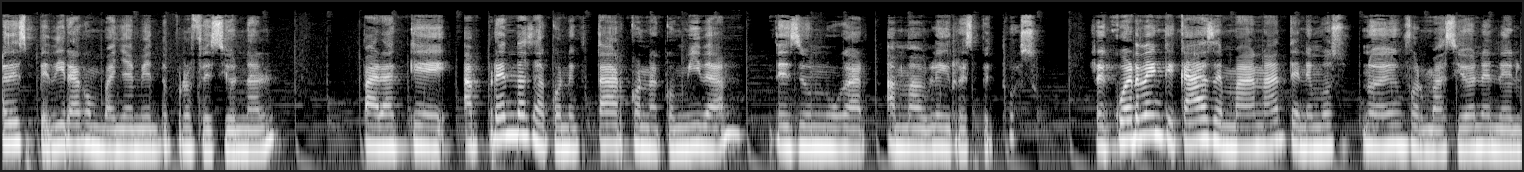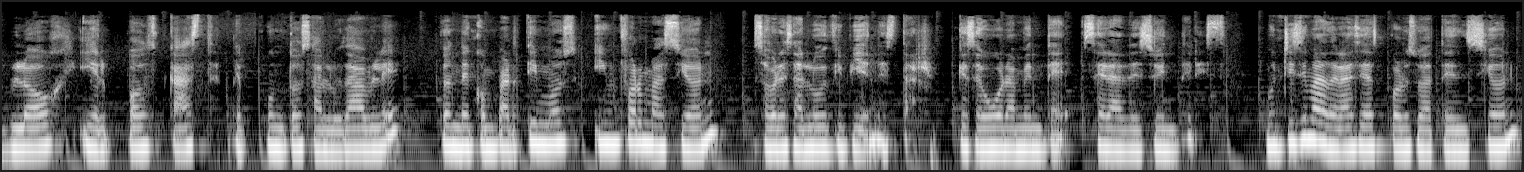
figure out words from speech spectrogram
puedes pedir acompañamiento profesional para que aprendas a conectar con la comida desde un lugar amable y respetuoso. Recuerden que cada semana tenemos nueva información en el blog y el podcast de Punto Saludable, donde compartimos información sobre salud y bienestar, que seguramente será de su interés. Muchísimas gracias por su atención.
